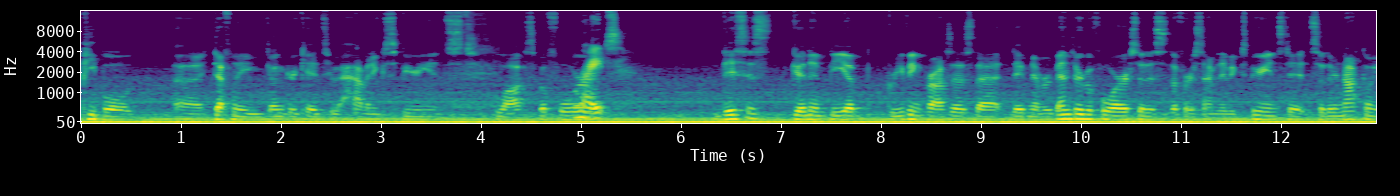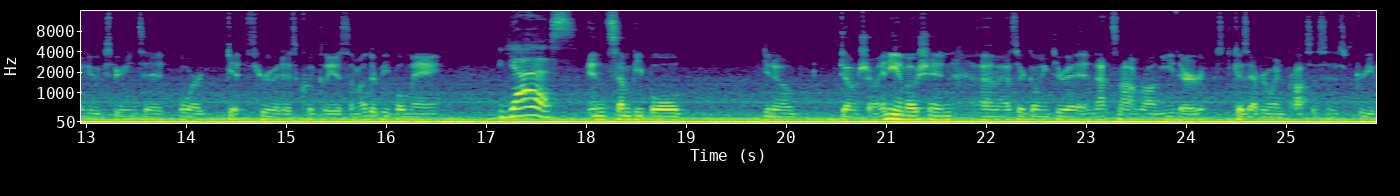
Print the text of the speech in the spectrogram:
People, uh, definitely younger kids who haven't experienced loss before. Right. This is going to be a grieving process that they've never been through before. So this is the first time they've experienced it. So they're not going to experience it or get through it as quickly as some other people may. Yes. and some people, you know, don't show any emotion um, as they're going through it, and that's not wrong either, because everyone processes grief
